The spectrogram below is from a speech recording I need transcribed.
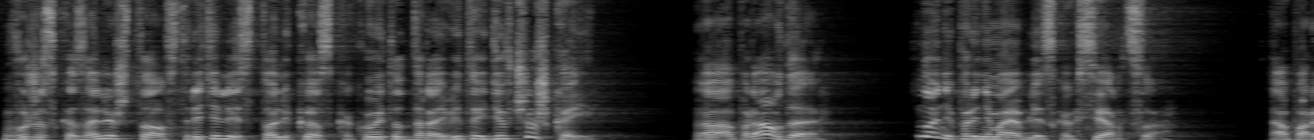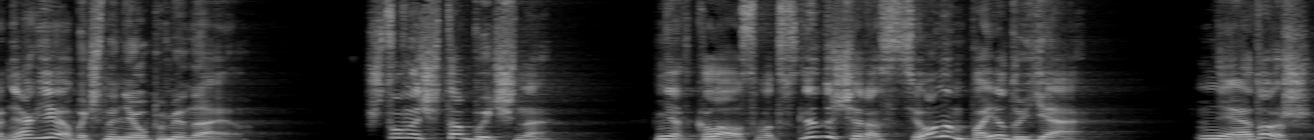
вы же сказали, что встретились только с какой-то даровитой девчушкой. А, правда? Ну, не принимай близко к сердцу. О парнях я обычно не упоминаю». «Что значит обычно?» «Нет, Клаус, вот в следующий раз с Сионом поеду я». «Нет уж,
